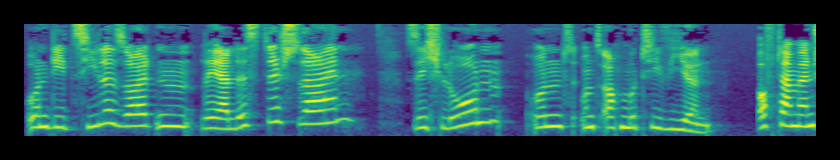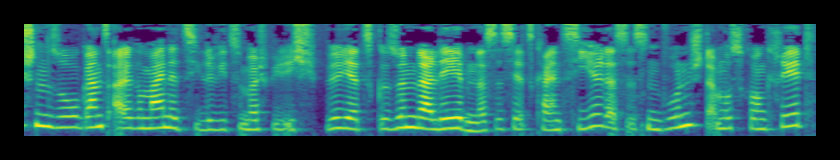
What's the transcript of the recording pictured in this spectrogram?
Und die Ziele sollten realistisch sein, sich lohnen und uns auch motivieren. Oft haben Menschen so ganz allgemeine Ziele, wie zum Beispiel, ich will jetzt gesünder leben. Das ist jetzt kein Ziel, das ist ein Wunsch. Da muss konkret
